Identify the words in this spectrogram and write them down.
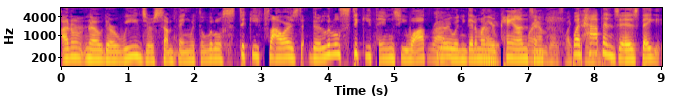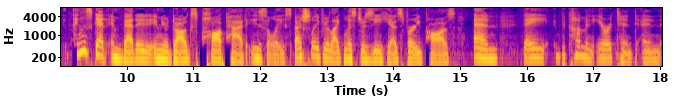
I don't know, they're weeds or something with the little sticky flowers. They're little sticky things you walk Right, through and you get them on your pants. Brambles, and like what happens is they things get embedded in your dog's paw pad easily, especially if you're like Mr. Z, he has furry paws, and they become an irritant. And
